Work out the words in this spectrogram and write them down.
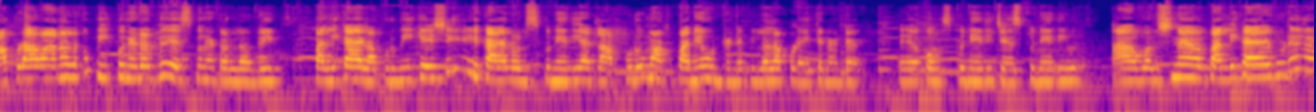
అప్పుడు ఆ వానలకు పీక్కునేటట్లు వేసుకునేటోళ్ళండి పల్లికాయలు అప్పుడు వీకేసి కాయలు ఒలుసుకునేది అట్లా అప్పుడు మాకు పనే ఉంటుండే పిల్లలు అప్పుడు అయితేనంటే. కొలుసుకునేది చేసుకునేది. ఆ ఒలిసిన పల్లికాయ కూడా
